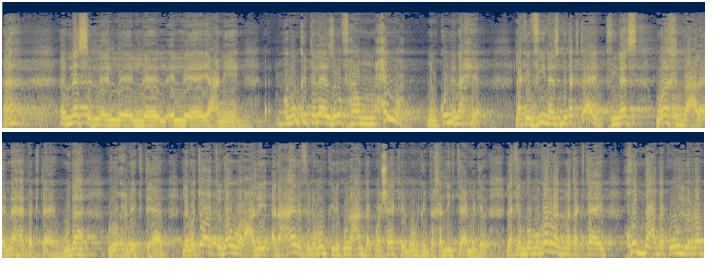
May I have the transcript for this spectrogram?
ها؟ الناس اللي, اللي, اللي يعني ممكن تلاقي ظروفها حلوة من كل ناحية لكن في ناس بتكتئب. في ناس واخدة على إنها تكتئب وده روح الاكتئاب. لما تقعد تدور عليه أنا عارف إن ممكن يكون عندك مشاكل ممكن تخليك تعمل كده لكن بمجرد ما تكتئب خد بعدك وقول للرب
